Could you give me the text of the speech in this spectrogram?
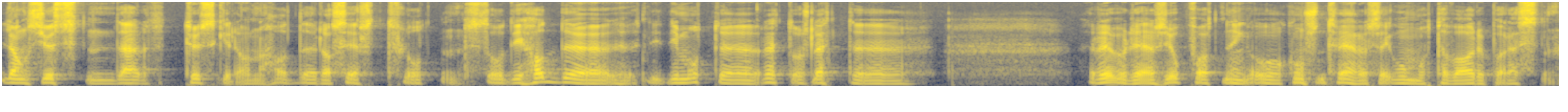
langs kysten der tyskerne hadde rasert flåten. Så de, hadde, de, de måtte rett og slett uh, revurdere sin oppfatning og konsentrere seg om å ta vare på resten.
